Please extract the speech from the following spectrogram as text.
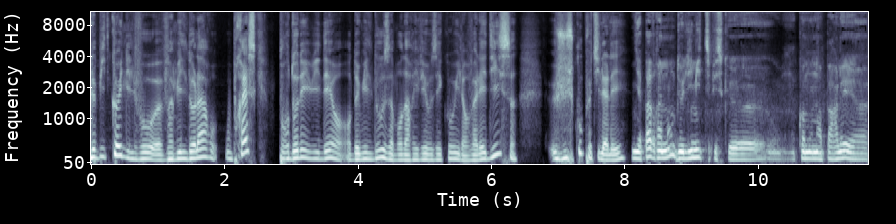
Le bitcoin, il vaut euh, 20 000 dollars ou presque. Pour donner une idée, en en 2012, à mon arrivée aux échos, il en valait 10. Jusqu'où peut-il aller? Il n'y a pas vraiment de limite puisque, euh, comme on en parlait, euh,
